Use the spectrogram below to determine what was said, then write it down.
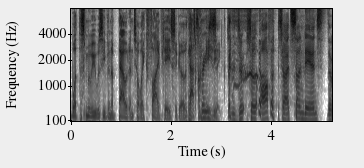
what this movie was even about until like five days ago. That's, amazing. So, so off. So at Sundance, the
